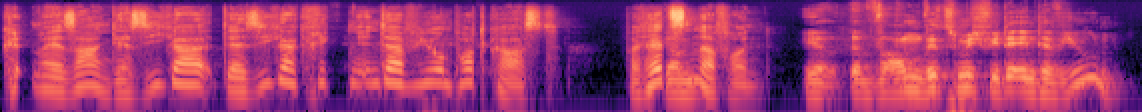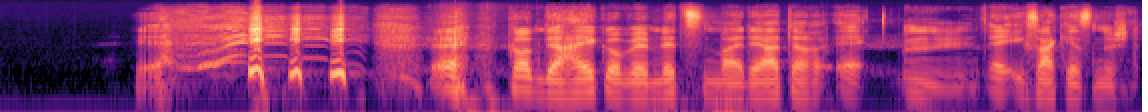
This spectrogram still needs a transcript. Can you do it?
Könnten wir ja sagen, der Sieger, der Sieger kriegt ein Interview im Podcast. Was hältst du Ja. denn davon? Ja, warum willst du mich wieder interviewen? Äh, komm, der Heiko beim letzten Mal, der hat doch. Mm, äh, ich sag jetzt nichts.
